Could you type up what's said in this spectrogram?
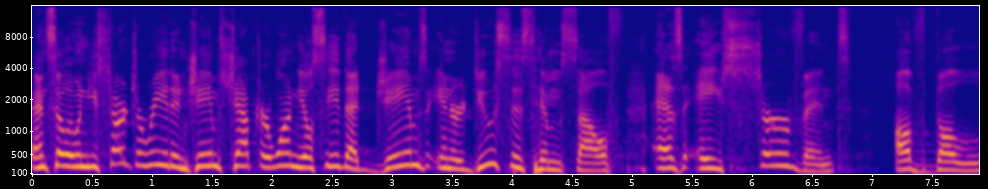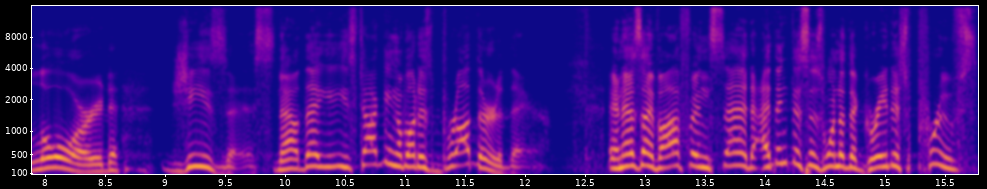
And so when you start to read in James chapter 1, you'll see that James introduces himself as a servant of the Lord Jesus. Now, he's talking about his brother there. And as I've often said, I think this is one of the greatest proofs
